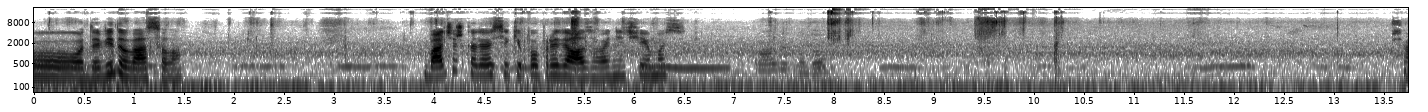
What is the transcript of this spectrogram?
О, Давіду весело. Бачиш, колесики поприв'язувані чимось. Правильно, да. Все.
